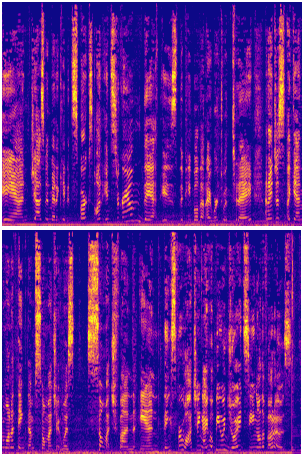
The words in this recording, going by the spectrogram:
and Jasmine Medicated Sparks on Instagram. That is the people that I worked with today. And I just, again, want to thank them so much. It was so much fun. And thanks for watching. I hope you enjoyed seeing all the photos.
